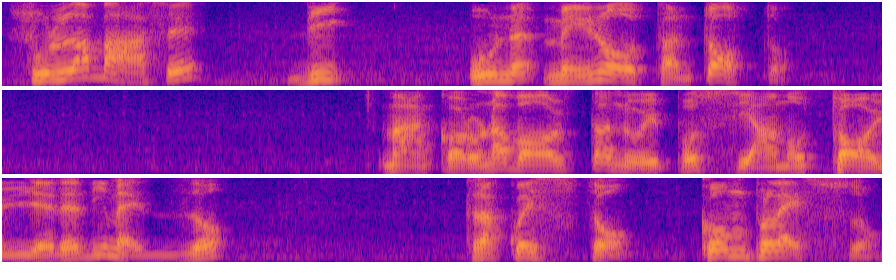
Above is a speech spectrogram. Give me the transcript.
sulla base di un meno 88. Ma ancora una volta noi possiamo togliere di mezzo tra questo complesso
